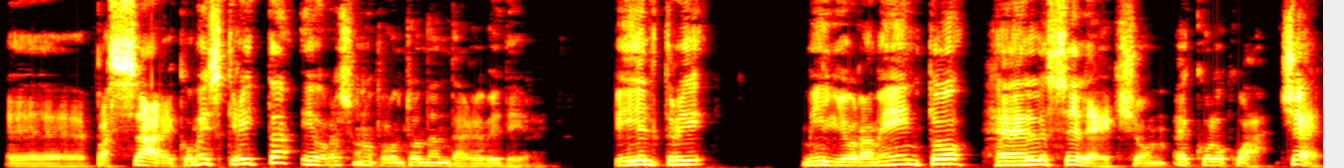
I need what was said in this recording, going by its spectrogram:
eh, passare come scritta e ora sono pronto ad andare a vedere. Filtri, miglioramento Hell Selection, eccolo qua, c'è.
